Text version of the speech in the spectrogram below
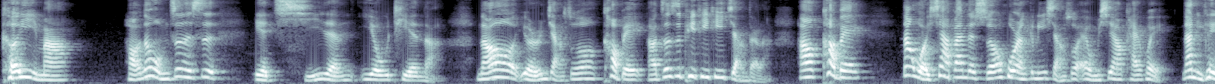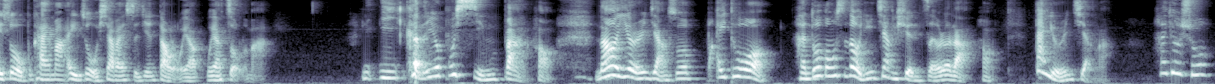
可以吗？好，那我们真的是也杞人忧天呐、然后有人讲说靠背啊，这是 PTT 讲的啦。好，靠背。那我下班的时候忽然跟你讲说，哎，我们现在要开会，那你可以说我不开吗？哎，你说我下班时间到了，我要我要走了吗？你你可能又不行吧？好，然后也有人讲说，拜托。很多公司都已经这样选择了啦，哈，但有人讲啊，他就说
